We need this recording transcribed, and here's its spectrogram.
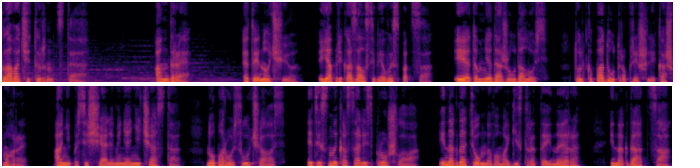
Глава 14. Андре. Этой ночью я приказал себе выспаться, и это мне даже удалось. Только под утро пришли кошмары. Они посещали меня нечасто, но порой случалось. Эти сны касались прошлого, иногда темного магистра Тейнера, иногда отца,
